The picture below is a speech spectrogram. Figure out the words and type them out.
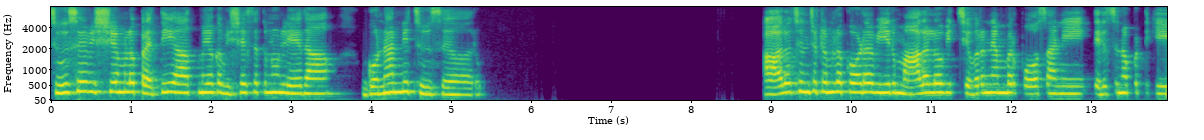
చూసే విషయంలో ప్రతి ఆత్మ యొక్క విశేషతను లేదా గుణాన్ని చూసేవారు ఆలోచించటంలో కూడా వీరు మాలలో చివరి నెంబర్ పోస అని తెలిసినప్పటికీ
